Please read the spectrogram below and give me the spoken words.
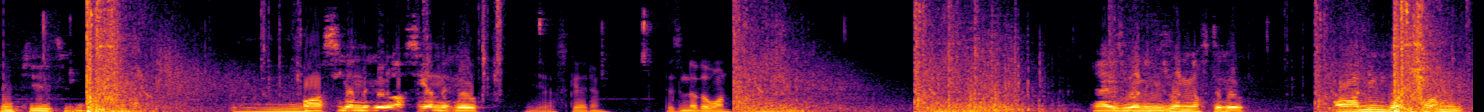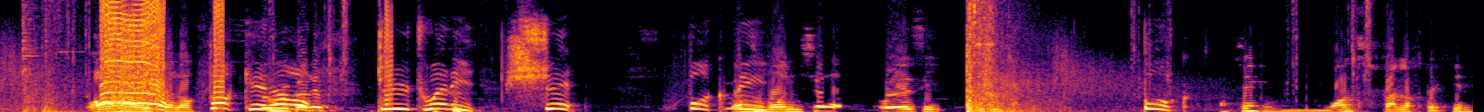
I think he is, you know. Oh, I see on the hill. I see on the hill. Yeah, scared him. There's another one. Yeah, he's running. He's running off the hill. Oh, I need that shot on him. Oh, ah, he fell off. Fucking Oh, hell! 220! Shit! Fuck That's me! one shot. Where is he? Fuck! I think one fell off the hill.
